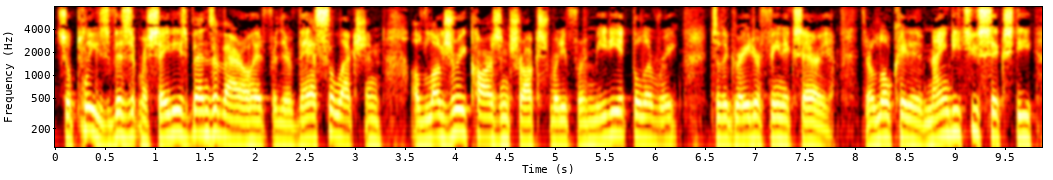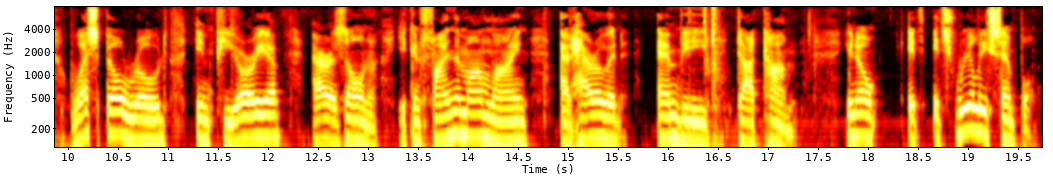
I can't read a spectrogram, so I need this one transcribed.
So please please visit Mercedes Benz of Arrowhead for their vast selection of luxury cars and trucks ready for immediate delivery to the greater Phoenix area. They're located at 9260 West Bell Road in Peoria, Arizona. You can find them online at arrowheadmb.com. You know, it, it's really simple.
